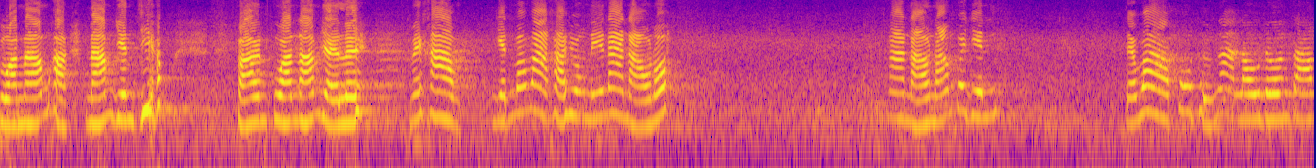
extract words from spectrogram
กลัวน้ำค่ะ น้ำเย็นเจี๊ยบฟากันกลัวน้ำใหญ่เลย ไม่ข้ามเย็นมากๆค่ะ ช่วงนี้หน้าหนาวเนาะหน้าหนาวน้ำก็เย็น แต่ว่าพูดถึงอะเราเดินตาม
